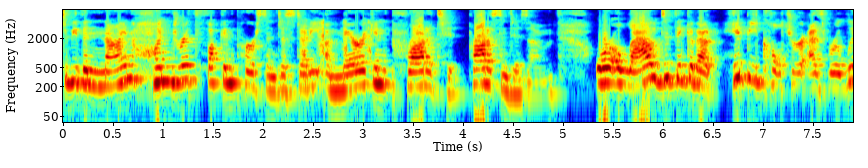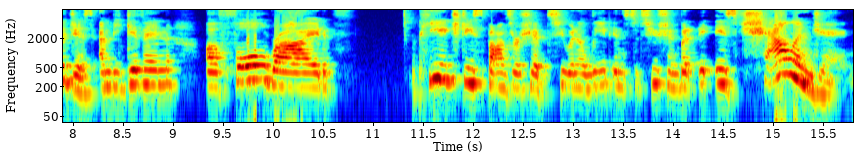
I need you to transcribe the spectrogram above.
to be the 900th fucking person to study American Protestantism or allowed to think about hippie culture as religious and be given a full ride PhD sponsorship to an elite institution, but it is challenging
